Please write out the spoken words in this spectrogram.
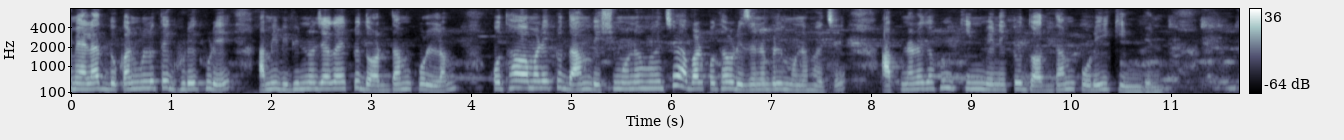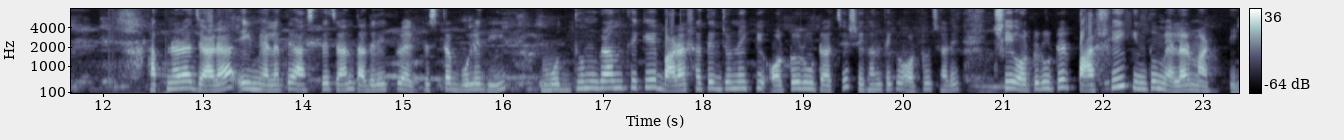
মেলার দোকানগুলোতে ঘুরে ঘুরে আমি বিভিন্ন জায়গায় একটু দরদাম করলাম। কোথাও আমার একটু দাম বেশি মনে হয়েছে, আবার কোথাও রিজনেবল মনে হয়েছে। আপনারা যখন কিনবেন, একটু দরদাম করেই কিনবেন। আপনারা যারা এই মেলাতে আসতে চান, তাদের একটু অ্যাড্রেসটা বলে দিই। মধ্যমগ্রাম থেকে বারাসাতের জন্য একটি অটো রুট আছে, সেখান থেকে অটো ছাড়ে। সেই অটো রুটের পাশেই কিন্তু মেলার মাঠটি।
